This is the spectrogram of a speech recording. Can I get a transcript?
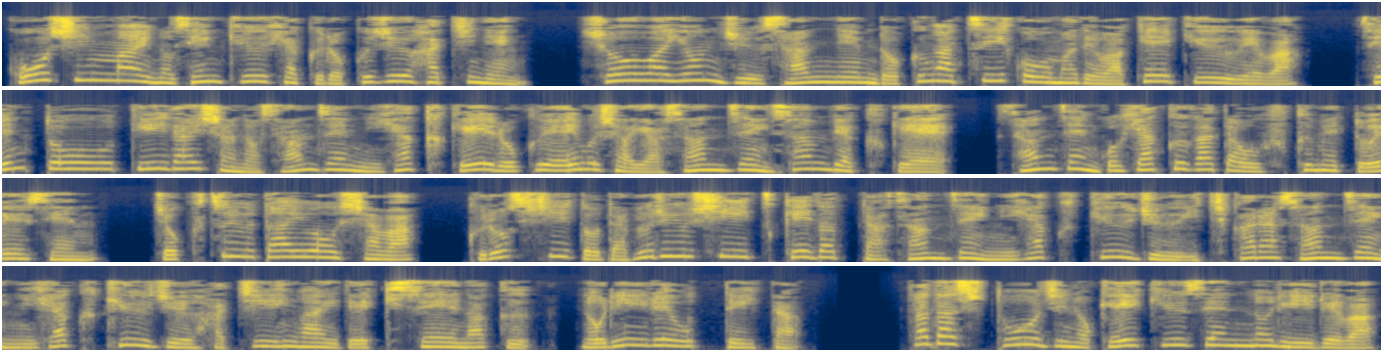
更新前の1968年、昭和43年6月以降までは京急上は、戦闘 T 台車の3200系 6M 車や3300系、3500型を含めと A 線、直通対応車は、クロスシート WC 付けだった3291から3298以外で規制なく乗り入れを追っていた。ただし当時の京急線乗り入れは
